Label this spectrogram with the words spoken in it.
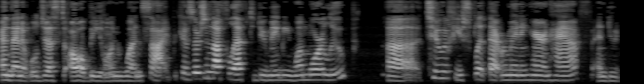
and then it will just all be on one side because there's enough left to do maybe one more loop. Uh, two if you split that remaining hair in half and do,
